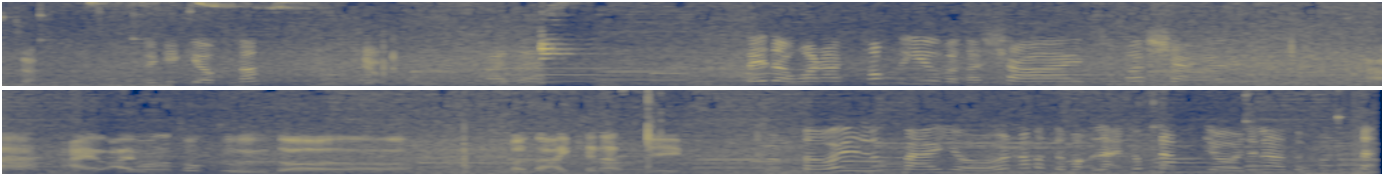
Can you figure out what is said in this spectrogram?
진짜. 되게 귀엽다. 귀엽다. 맞아. They don't want to talk to you but are shy, too much shy. 아, I, I want to talk to the... But I cannot speak. Tuần tới lúc 3 giờ, nó mà tụi mình lại lúc 5 giờ cho nên là tụi mình sẽ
